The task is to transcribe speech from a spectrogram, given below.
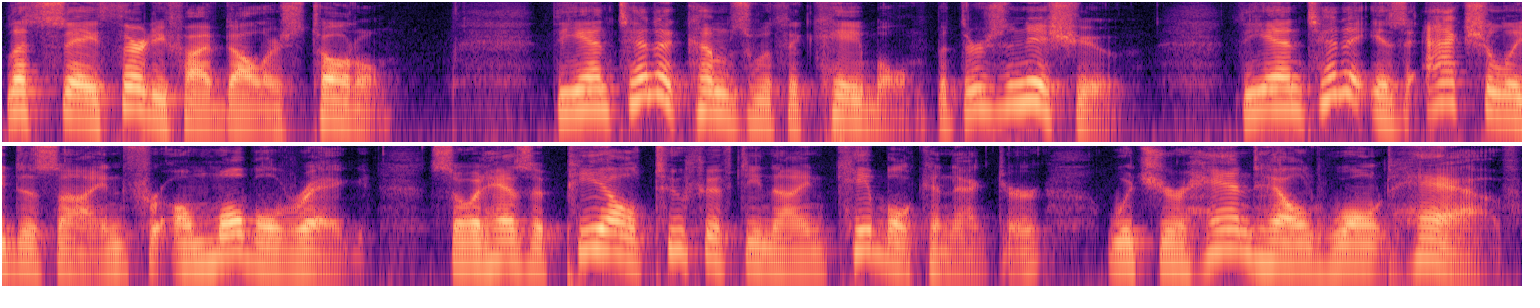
Let's say $35 total. The antenna comes with a cable, but there's an issue. The antenna is actually designed for a mobile rig, so it has a PL259 cable connector, which your handheld won't have.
